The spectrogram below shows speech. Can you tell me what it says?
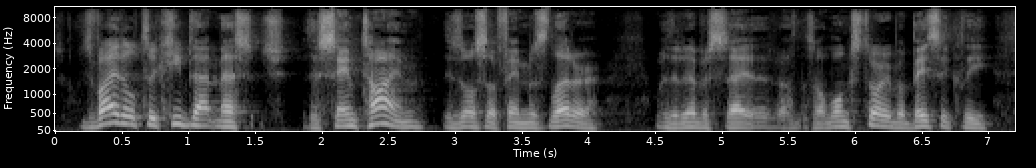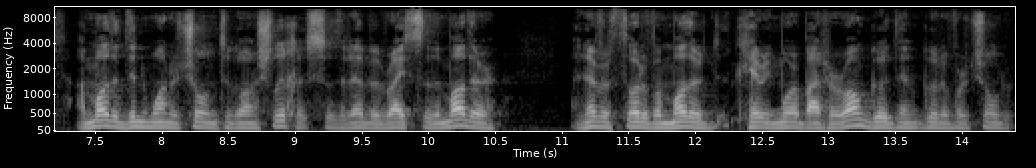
So it's vital to keep that message. At the same time, there's also a famous letter where the Rebbe says, it's a long story, but basically, a mother didn't want her children to go on shlichus, so the Rebbe writes to the mother, I never thought of a mother caring more about her own good than good of her children.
